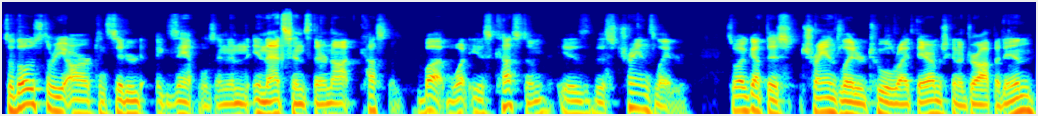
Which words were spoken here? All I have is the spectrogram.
So those three are considered examples. And in, in that sense, they're not custom. But what is custom is this translator. So I've got this translator tool right there. I'm just going to drop it in.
